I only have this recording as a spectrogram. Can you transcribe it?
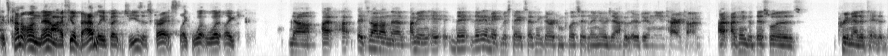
it's kind of on them. I feel badly but jesus christ like what what like no I, I it's not on them i mean it, they, they didn't make mistakes i think they were complicit and they knew exactly what they were doing the entire time i, I think that this was premeditated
